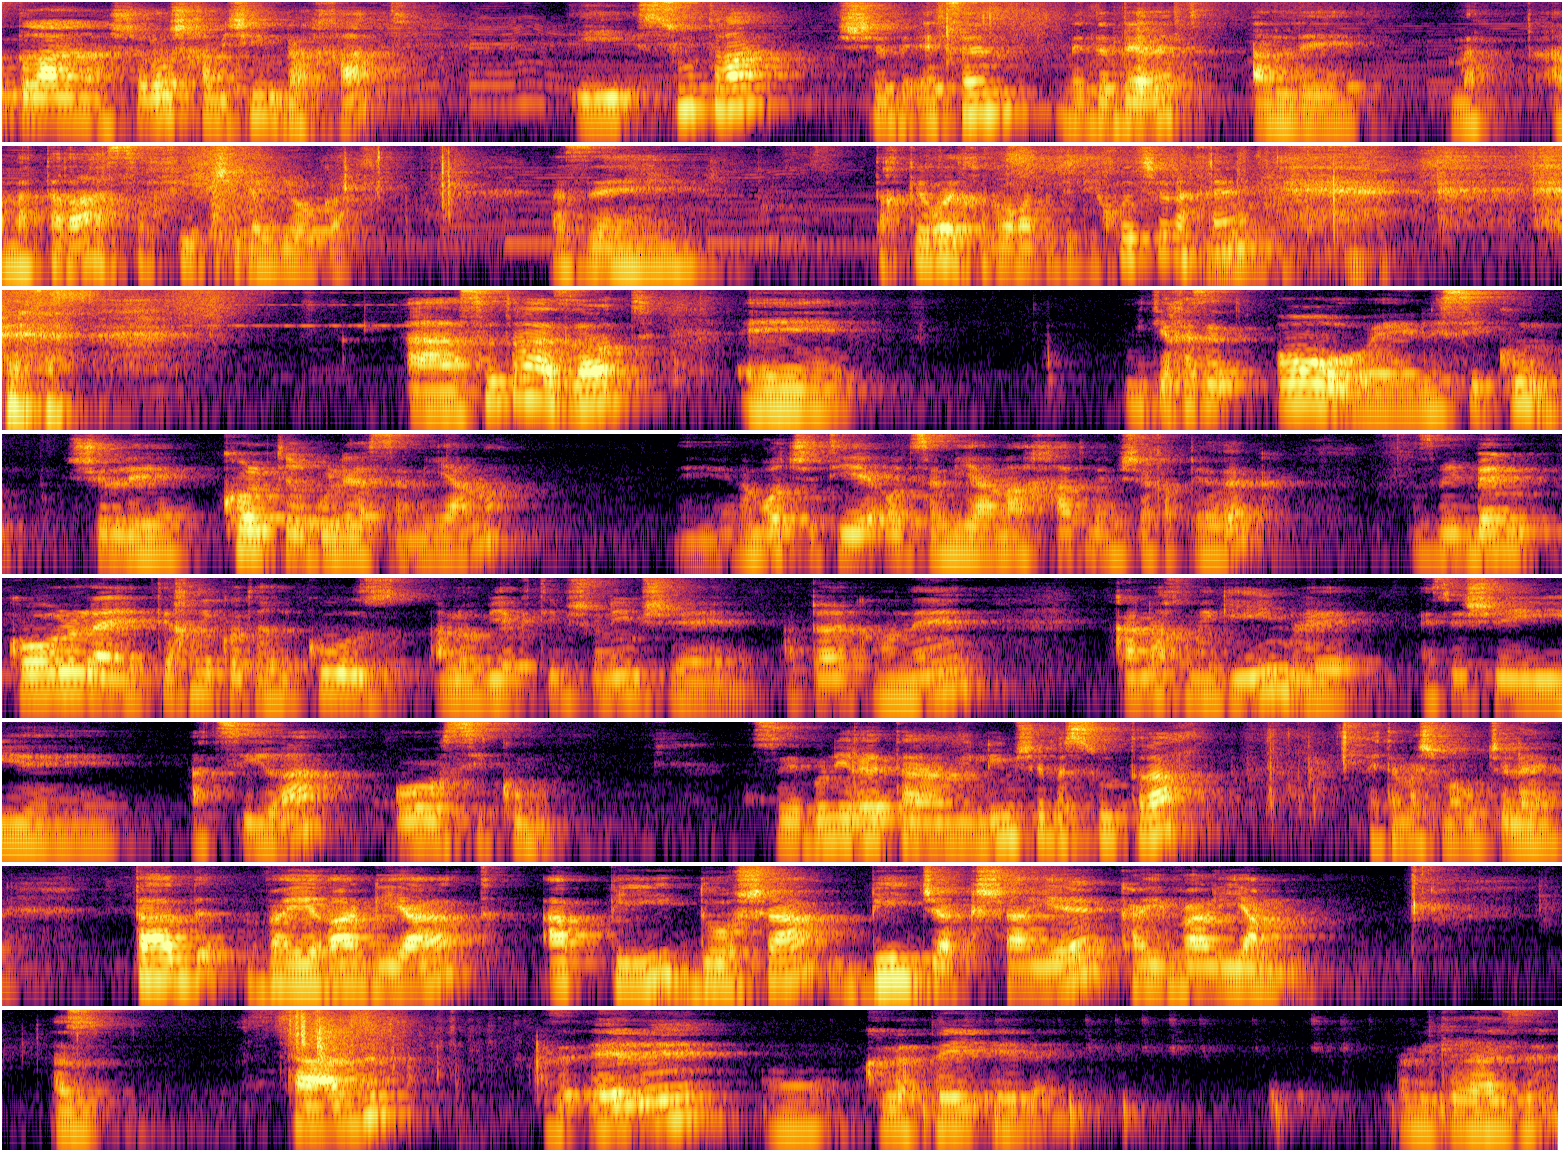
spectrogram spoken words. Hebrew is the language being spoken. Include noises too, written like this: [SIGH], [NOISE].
סוטרה 351 היא סוטרה שבעצם מדברת על אה, המטרה הסופית של היוגה. אז אה, תחקרו את חגורת הבטיחות שלכם. [LAUGHS] הסוטרה הזאת אה, מתייחסת או לסיכום של כל תרגולי הסמיאמה, למרות שתהיה עוד סמיאמה אחת בהמשך הפרק. אז מבין כל טכניקות הריכוז על אובייקטים שונים שהפרק מונה, כאן אנחנו מגיעים לאיזושהי אה, עצירה או סיכום. אז בואו נראה את המילים שבסוטרה, את המשמעות שלהן. תד ויירגיית אפי דושה ביג'ה קשיה קייבל ים. אז תד זה אלה או כלפי אלה, במקרה הזה.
